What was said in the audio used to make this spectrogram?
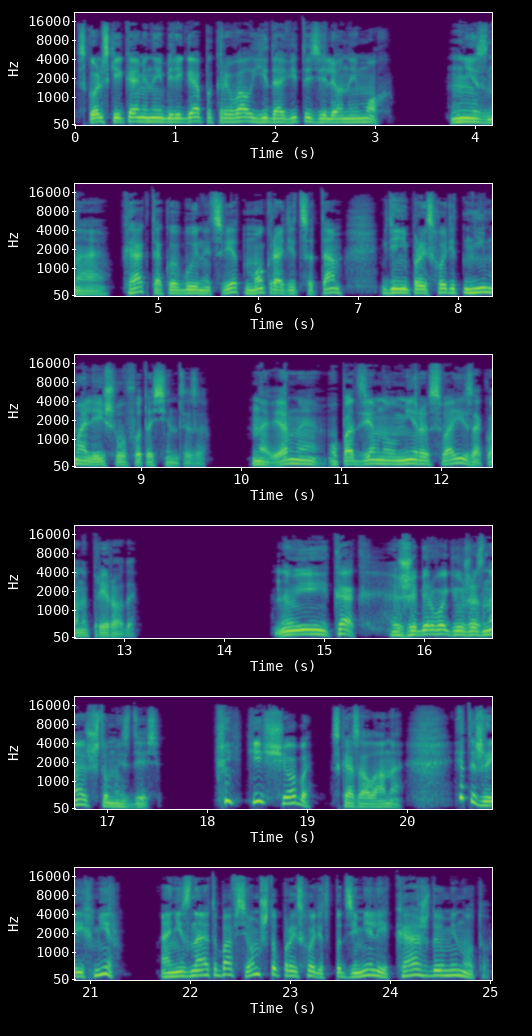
Скользкие каменные берега покрывал ядовито-зеленый мох. Не знаю, как такой буйный цвет мог родиться там, где не происходит ни малейшего фотосинтеза. Наверное, у подземного мира свои законы природы. «Ну и как? Жабервоги уже знают, что мы здесь?» «Еще бы», — сказала она. «Это же их мир. Они знают обо всем, что происходит в подземелье каждую минуту.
